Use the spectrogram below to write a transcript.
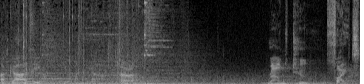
A god's equal you are. Round two, fight!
